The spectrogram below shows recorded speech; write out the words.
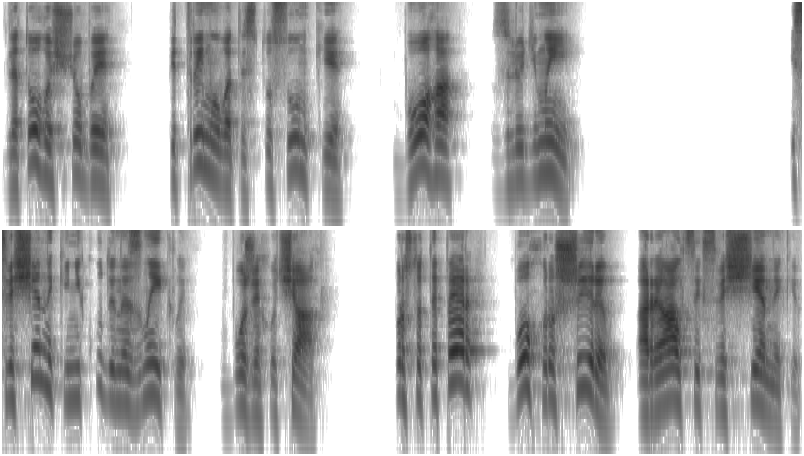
для того, щоб підтримувати стосунки Бога з людьми. І священники нікуди не зникли в Божих очах. Просто тепер Бог розширив ареал цих священників.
